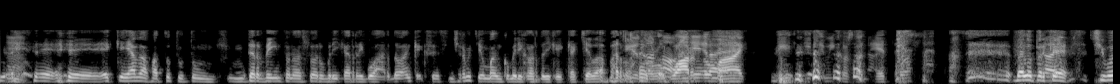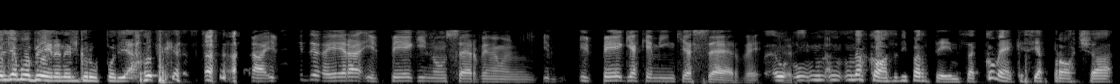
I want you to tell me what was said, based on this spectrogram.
mm. e, e, che aveva fatto tutto un, un, intervento nella sua rubrica al riguardo, anche se sinceramente io manco mi ricordo di che cacchio aveva parlato. Io non lo guardo era... mai. Ditemi cosa ha detto. Bello perché no, ci vogliamo bene nel gruppo di Outcast. no, il video era il Peggy non serve, il, il Peggy a che minchia serve. Un, una cosa di partenza, com'è che si approccia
